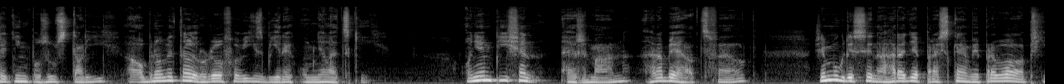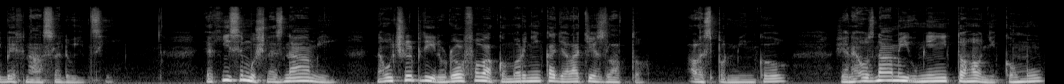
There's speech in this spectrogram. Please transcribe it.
III. pozůstalých a obnovitel Rudolfových sbírek uměleckých. O něm píše Heřman, hrabě Hatzfeld, že mu kdysi na hradě Pražském vypravoval příběh následující. Jakýsi muž neznámý naučil prý Rudolfova komorníka dělat zlato, ale s podmínkou, že neoznámí umění toho nikomu,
